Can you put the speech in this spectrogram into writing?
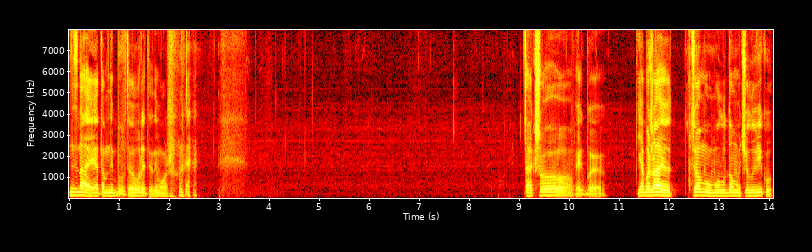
Не знаю, я там не був, то говорити не можу. Так що, якби, Я бажаю цьому молодому чоловіку,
